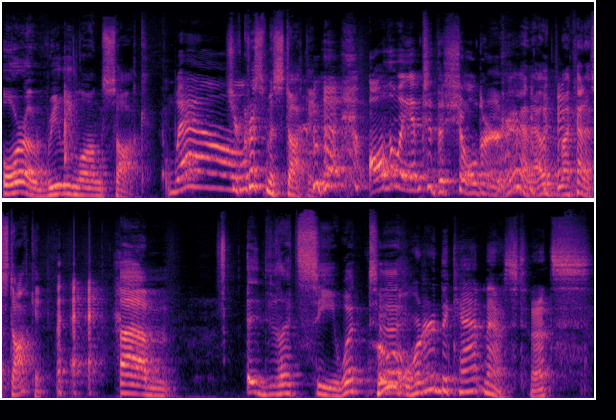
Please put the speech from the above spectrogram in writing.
or a really long sock. Well, it's Your Christmas stocking. all the way up to the shoulder. Yeah, that was my kind of stocking. Um, let's see what. Who Uh, ordered the cat nest? That's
